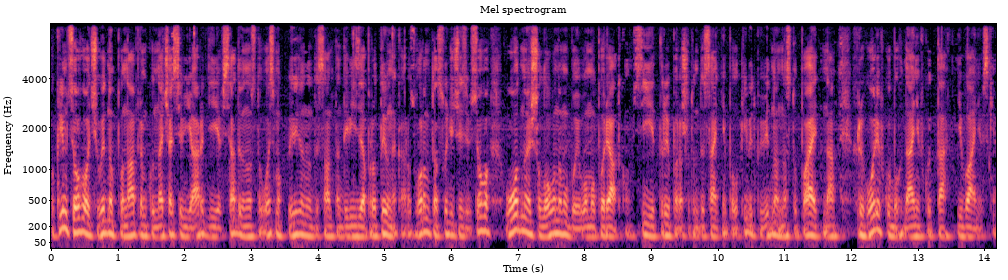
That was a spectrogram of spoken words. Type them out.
Окрім цього, очевидно, по напрямку на часів яр діє вся 98-ма повітряно-десантна дивізія противника, розгорнута, судячи зі всього, у одноешелованому бойовому порядку. Всі три парашютно-десантні полки відповідно наступають на Григорівку, Богданівку та Іванівське.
